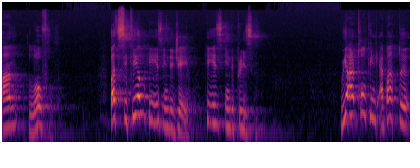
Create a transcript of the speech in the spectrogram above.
unlawful. But still, he is in the jail, he is in the prison. We are talking about the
